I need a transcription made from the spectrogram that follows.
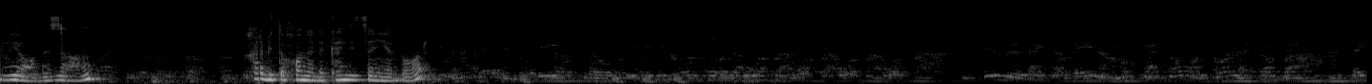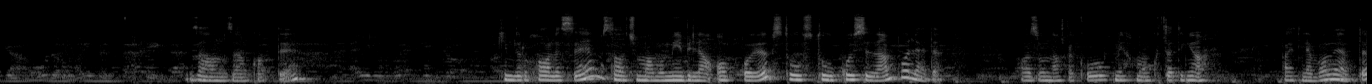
Bu yog'ida zal har bitta xonada konditsioner bor. Zalimiz ham katta kimdir xohlasa misol uchun mana bu mebellarni olib qo'yib stol stul qo'ysa ham bo'ladi. Hozir unaqa ko'p mehmon kutadigan paytlar bo'lmayapti.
